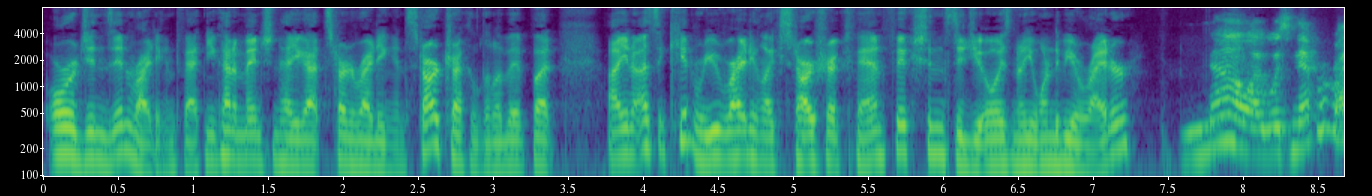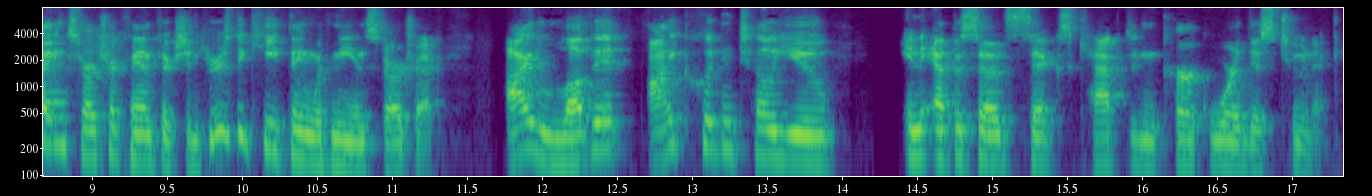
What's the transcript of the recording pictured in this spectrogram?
origins in writing. In fact, you kind of mentioned how you got started writing in Star Trek a little bit, but uh, you know, as a kid, were you writing like Star Trek fan fictions? Did you always know you wanted to be a writer? No, I was never writing Star Trek fan fiction. Here's the key thing with me in Star Trek. I love it. I couldn't tell you in episode six, Captain Kirk wore this tunic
